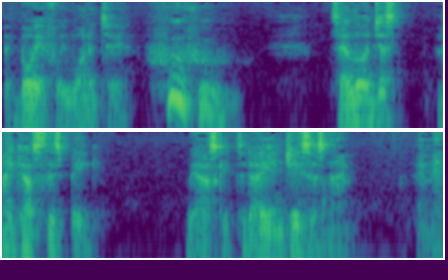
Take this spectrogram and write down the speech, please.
but boy, if we wanted to. Whoo-hoo. So, Lord, just make us this big. We ask it today in Jesus' name. Amen.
